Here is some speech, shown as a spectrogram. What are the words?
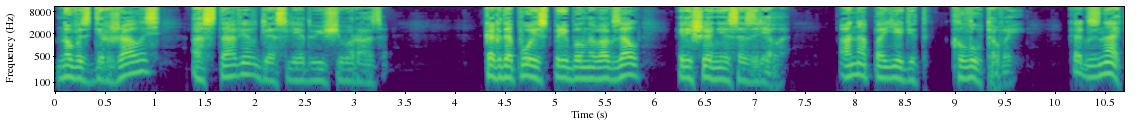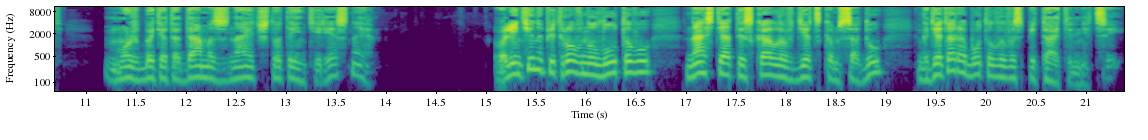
но воздержалась, оставив для следующего раза. Когда поезд прибыл на вокзал, решение созрело. Она поедет к Лутовой. Как знать, может быть, эта дама знает что-то интересное? Валентину Петровну Лутову Настя отыскала в детском саду, где та работала воспитательницей.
